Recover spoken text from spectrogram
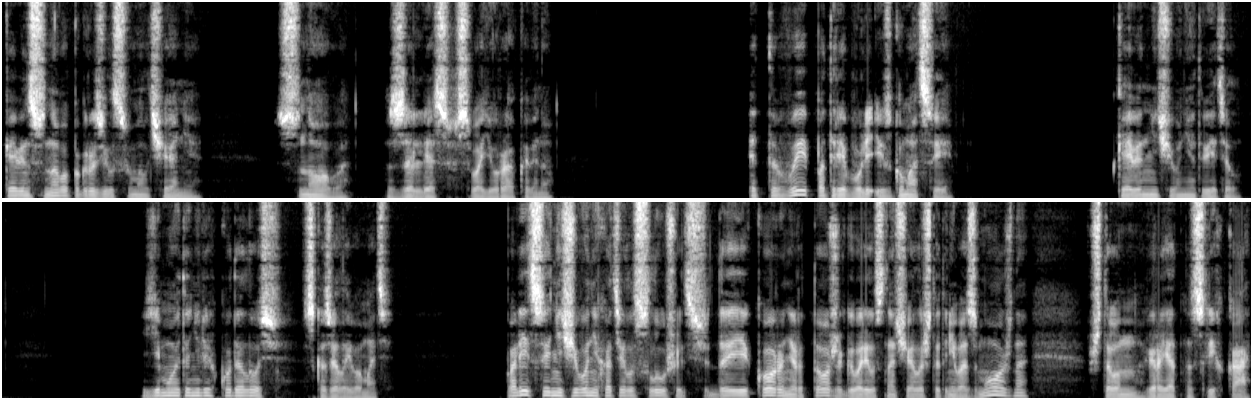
Кевин снова погрузился в молчание. Снова залез в свою раковину. «Это вы потребовали эксгумации?» Кевин ничего не ответил. «Ему это нелегко далось», — сказала его мать. Полиция ничего не хотела слушать, да и коронер тоже говорил сначала, что это невозможно, что он, вероятно, слегка...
